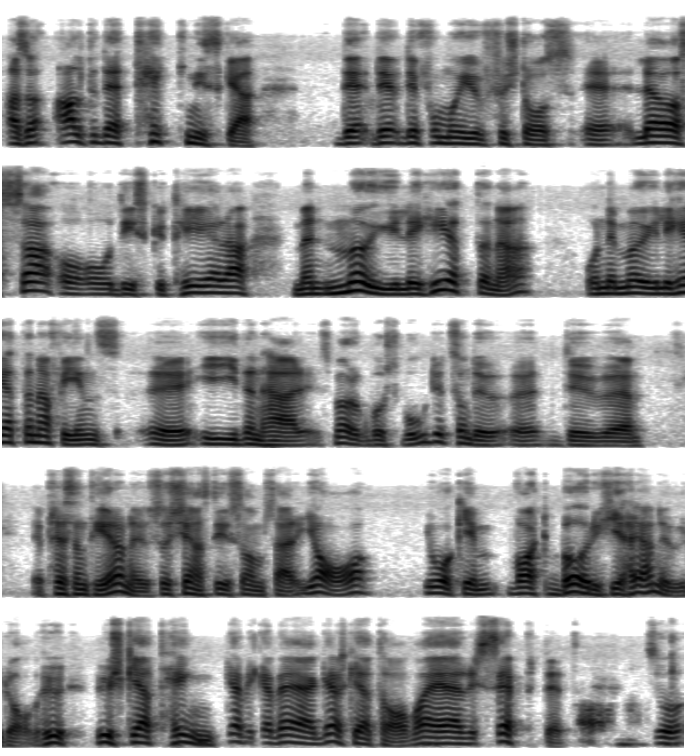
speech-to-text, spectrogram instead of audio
Alltså allt det där tekniska det, det, det, får man ju förstås eh, lösa och, och, diskutera, men möjligheterna och när möjligheterna finns eh, i den här smörgåsbordet som du, eh, du presenterar nu så känns det ju som så här, ja Joakim, vart börjar jag nu då? Hur, hur ska jag tänka? Vilka vägar ska jag ta? Vad är receptet? Så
